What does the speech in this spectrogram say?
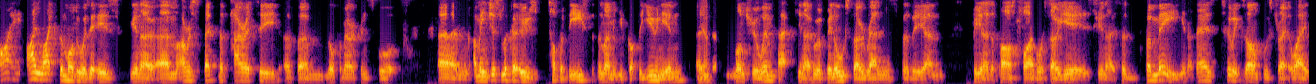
I, I like the model as it is, you know. Um, I respect the parity of um, North American sports. Um, I mean, just look at who's top of the East at the moment. You've got the Union and Yeah. Montreal Impact, you know, who have been also rans for the um, for you know the past five or so years. You know, so for me, you know, there's two examples straight away.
